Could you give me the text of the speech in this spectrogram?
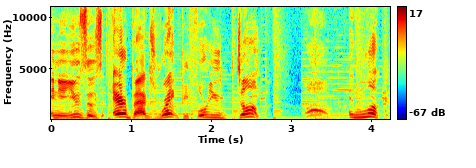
And you use those airbags right before you dump. And look,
